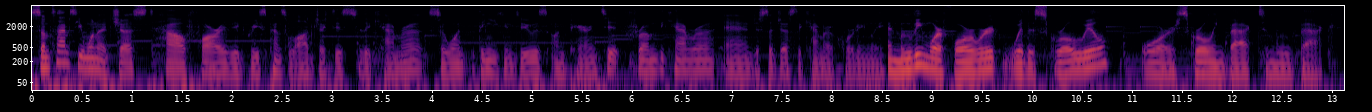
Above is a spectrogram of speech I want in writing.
Sometimes you want to adjust how far the grease pencil object is to the camera, so one thing you can do is unparent it from the camera and just adjust the camera accordingly. And moving more forward with a scroll wheel or scrolling back to move back.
